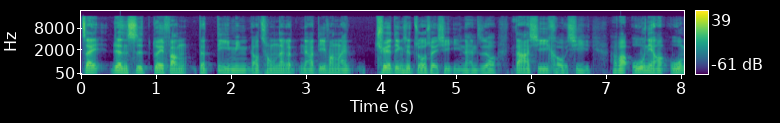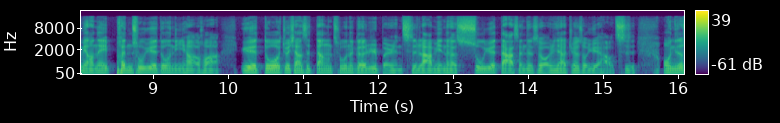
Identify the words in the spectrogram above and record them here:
在认识对方的地名哦，从那个哪个地方来确定是浊水溪以南之后，大吸一口气，好吧，五秒五秒内喷出越多你好的话，越多就像是当初那个日本人吃拉面，那个数越大声的时候，人家觉得说越好吃哦。你说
